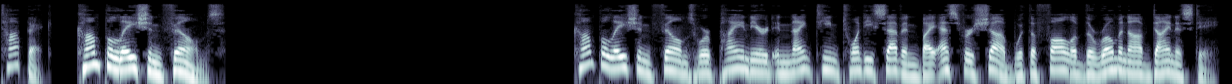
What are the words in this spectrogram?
Topic: Compilation films Compilation films were pioneered in 1927 by Esfir Shub with the fall of the Romanov dynasty.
